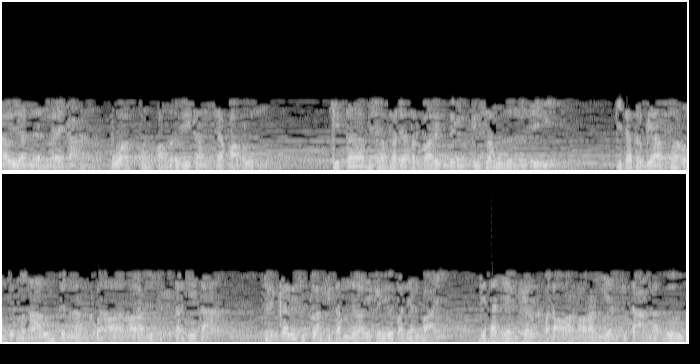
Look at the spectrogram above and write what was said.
kalian dan mereka puas tanpa merugikan siapa pun. Kita bisa saja tertarik dengan kisah Zundun ini, kita terbiasa untuk menaruh dendam kepada orang-orang di sekitar kita. Seringkali setelah kita menjalani kehidupan yang baik, kita jengkel kepada orang-orang yang kita anggap buruk.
